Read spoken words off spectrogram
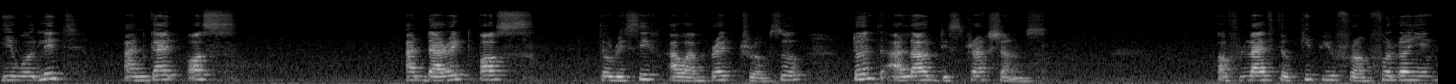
He will lead and guide us and direct us to receive our breakthrough. So don't allow distractions of life to keep you from following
